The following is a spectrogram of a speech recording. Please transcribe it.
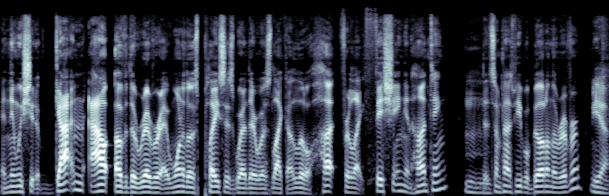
And then we should have gotten out of the river at one of those places where there was like a little hut for like fishing and hunting Mhm. that sometimes people build on the river Yeah.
